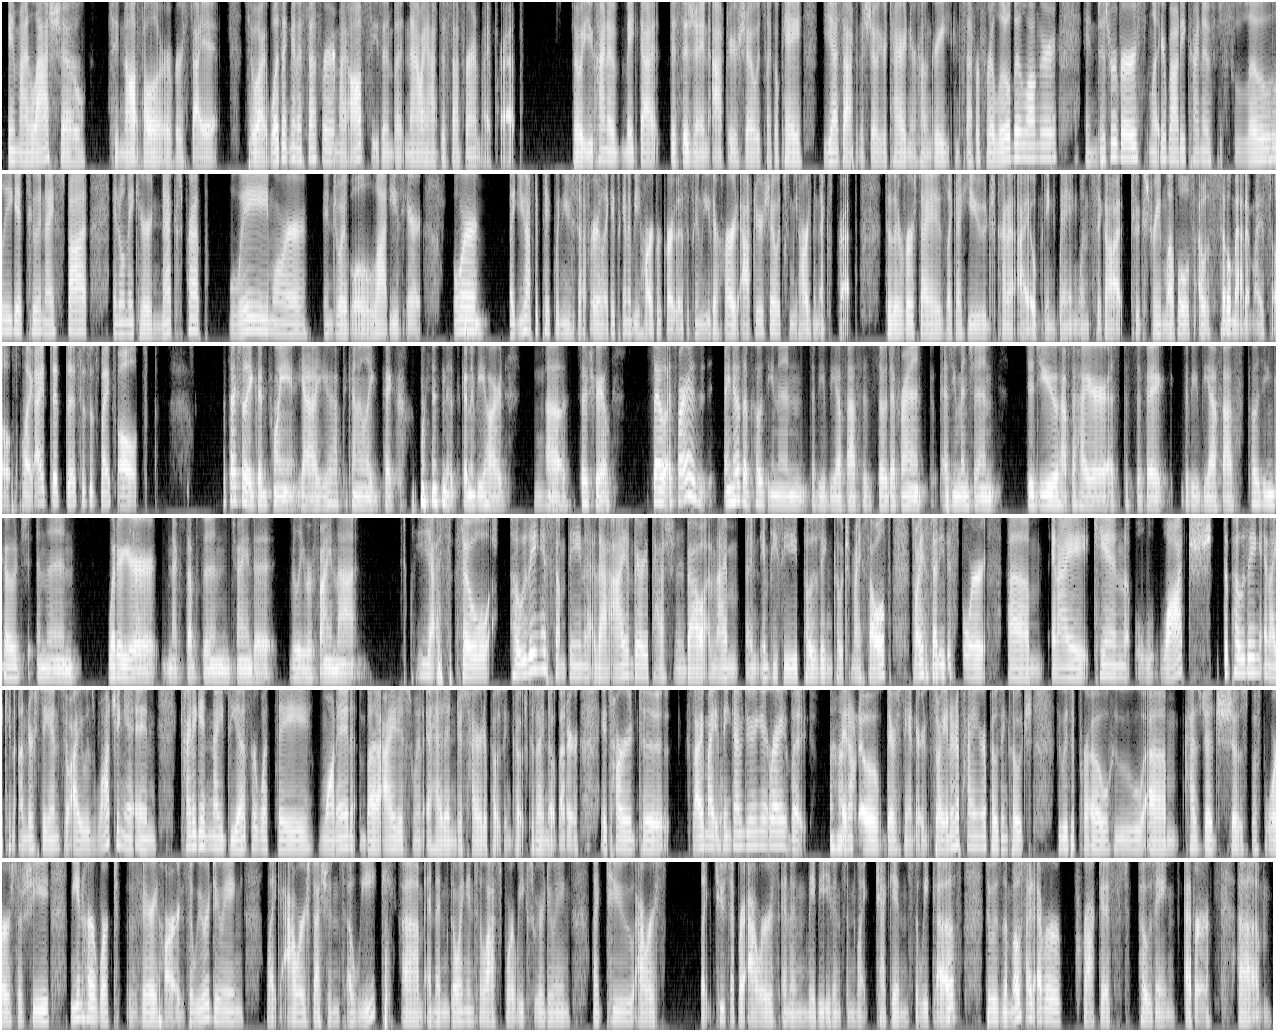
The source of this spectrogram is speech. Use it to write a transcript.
in my last show to not follow a reverse diet. So I wasn't going to suffer in my off season, but now I have to suffer in my prep. So you kind of make that decision after your show. It's like, okay, yes, after the show, you're tired and you're hungry. You can suffer for a little bit longer and just reverse and let your body kind of slowly get to a nice spot. It'll make your next prep way more enjoyable, a lot easier. Or hmm like you have to pick when you suffer. Like it's going to be hard regardless. It's going to be either hard after your show, it's going to be hard the next prep. So the reverse diet is like a huge kind of eye-opening thing. Once it got to extreme levels, I was so mad at myself. Like I did this. This is my fault. That's actually a good point. Yeah, you have to kind of like pick when it's going to be hard. hmm Uh, so true. So as far as I know, the posing in WBFF is so different. As you mentioned, did you have to hire a specific WBFF posing coach? And then what are your next steps in trying to really refine that? Yes. So posing is something that I am very passionate about, and I'm an NPC posing coach myself. So I Okay. study the sport, um, and I can watch the posing and I can understand. So I was watching it and kind of get an idea for what they wanted, but I just went ahead and just hired a posing coach because I know better. It's hard to, because I might think I'm doing it right, but I Uh-huh. don't know their standards. So I ended up hiring a posing coach who is a pro who um, has judged shows before. So she, me and her worked very hard. So we were doing like hour sessions a week. Um, and then going into the last four weeks, we were doing like two hours, like two separate hours, and then maybe even some like check-ins the week of. So it was the most I'd ever practiced posing ever. Um,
